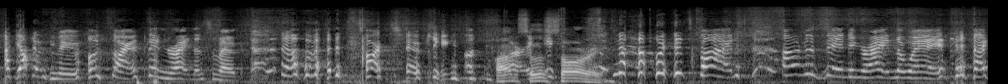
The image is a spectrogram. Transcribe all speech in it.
I gotta move. I'm sorry, I'm sitting right in the smoke. I'm about to start choking. I'm sorry. I'm so sorry. No, it's fine. I'm just standing right in the way. I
